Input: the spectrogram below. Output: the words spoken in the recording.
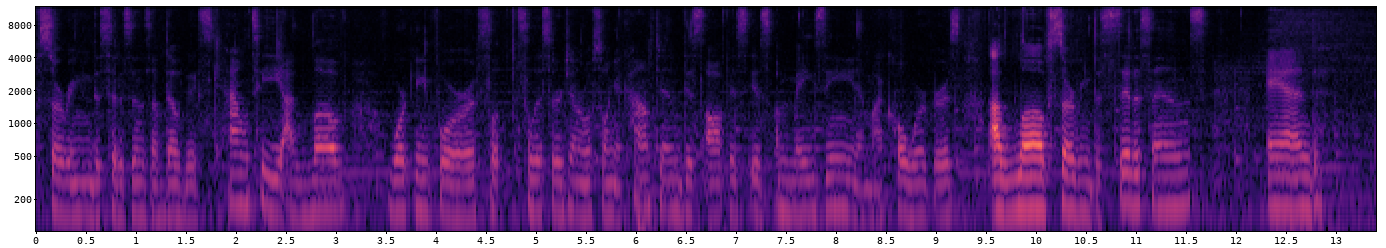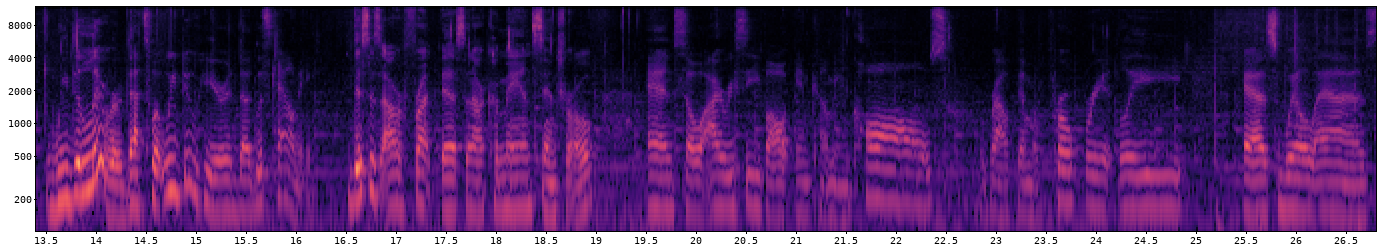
serving the citizens of Douglas County. I love working for Sol- Solicitor General Sonia Compton. This office is amazing and my coworkers. I love serving the citizens and we deliver. That's what we do here in Douglas County. This is our front desk and our command central. And so I receive all incoming calls, route them appropriately, as well as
